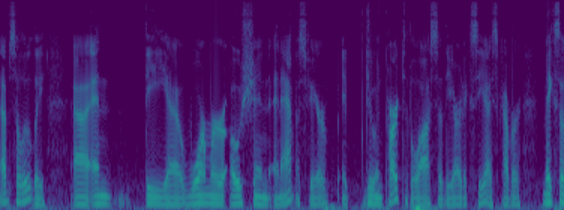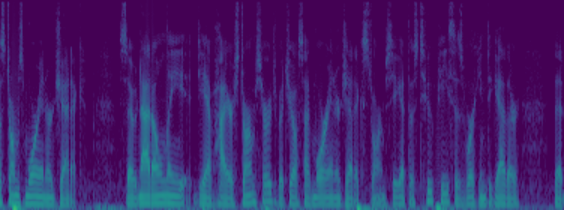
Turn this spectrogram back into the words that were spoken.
absolutely. Uh, and the uh, warmer ocean and atmosphere, it, due in part to the loss of the Arctic sea ice cover, makes those storms more energetic. So not only do you have higher storm surge, but you also have more energetic storms. So you get those two pieces working together that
